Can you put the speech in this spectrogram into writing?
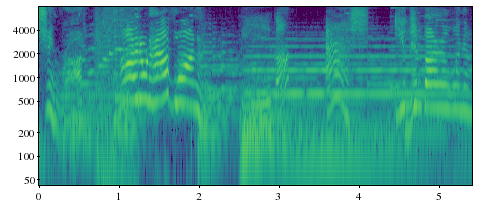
fishing rod? I don't have one! 이거? Ash, you can borrow one of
